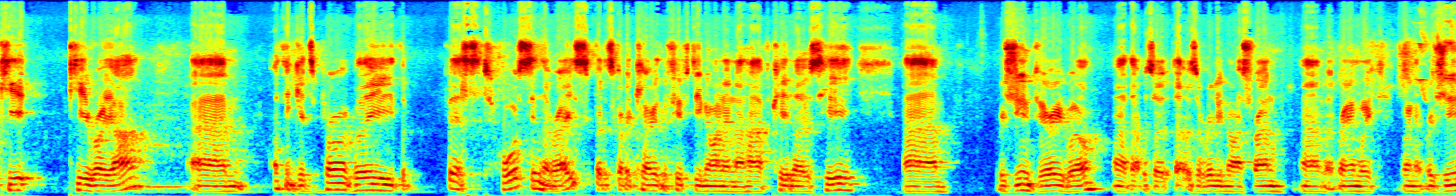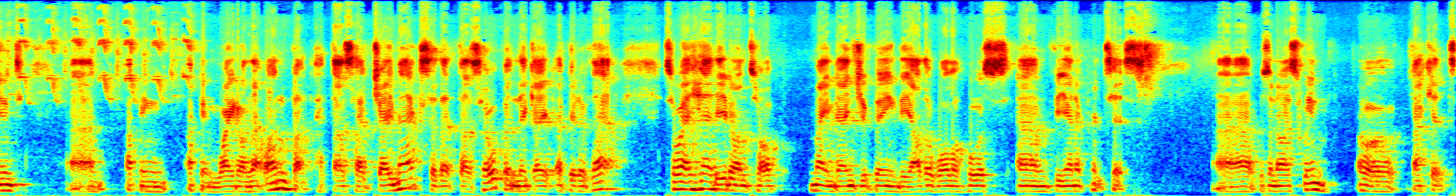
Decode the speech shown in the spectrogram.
Kia, Royale. Um, I think it's probably the best horse in the race, but it's got to carry the 59 and a half kilos here. Um, resumed very well. Uh, that was a that was a really nice run um, at Randwick when it resumed. Um, up in up in weight on that one, but it does have J Max, so that does help and negate a bit of that. So I had it on top. Main danger being the other Waller horse, um, Vienna Princess. Uh, it was a nice win. Oh, back at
